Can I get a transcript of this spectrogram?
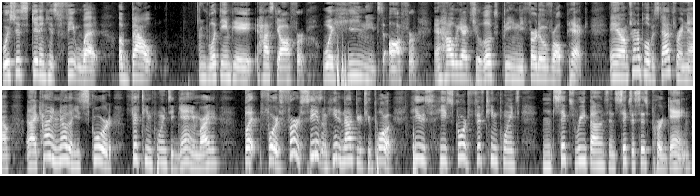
was just getting his feet wet about what the NBA has to offer, what he needs to offer, and how he actually looks being the third overall pick. And I'm trying to pull up his stats right now, and I kind of know that he scored 15 points a game, right? But for his first season, he did not do too poorly. He was he scored 15 points, six rebounds, and six assists per game.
